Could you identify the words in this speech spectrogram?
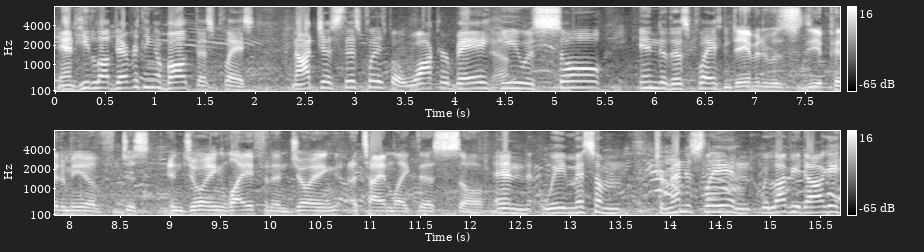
and he loved everything about this place. Not just this place, but Walker Bay. Yeah. He was so into this place. David was the epitome of just enjoying life and enjoying a time like this. So and we miss him tremendously, and we love you, doggy.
